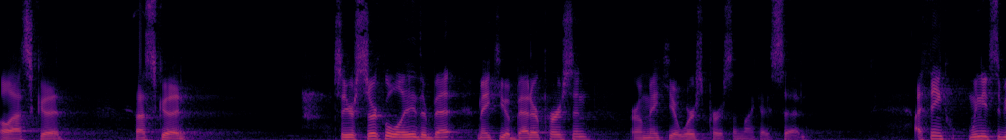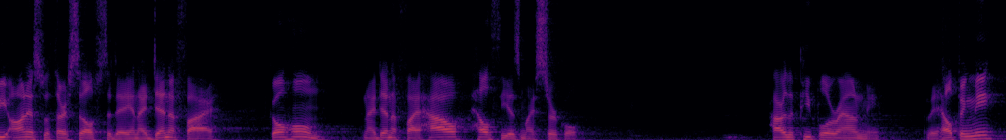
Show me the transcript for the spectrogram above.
Oh, that's good. That's good. So your circle will either make you a better person or it'll make you a worse person, like I said. I think we need to be honest with ourselves today and identify, go home and identify how healthy is my circle? How are the people around me? Are they helping me?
